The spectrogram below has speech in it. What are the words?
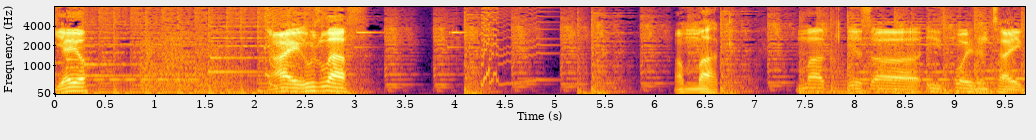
Yeah. All right, who's left? A Muk. Muk is uh he's poison type.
